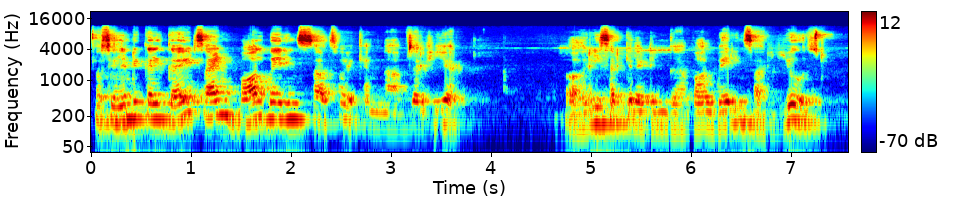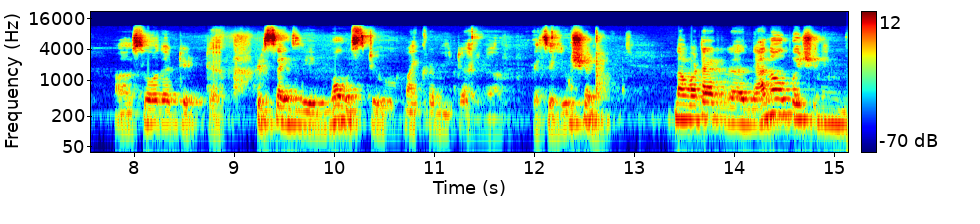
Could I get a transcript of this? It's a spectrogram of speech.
so cylindrical guides and ball bearings also you can observe here. Uh, recirculating uh, ball bearings are used uh, so that it uh, precisely moves to micrometer uh, resolution. Now what are uh, nano positioning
